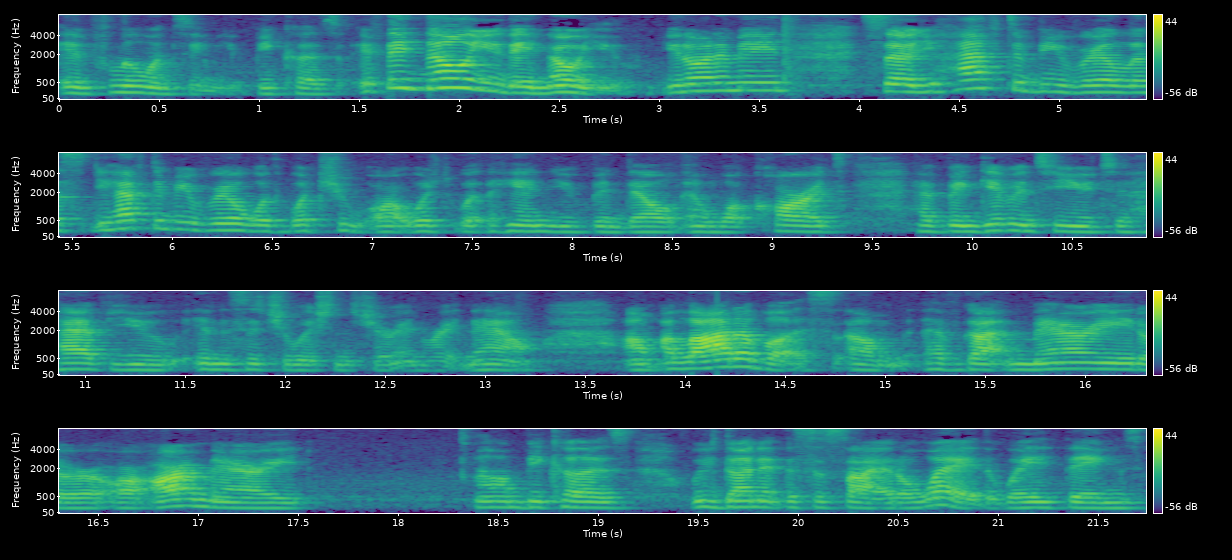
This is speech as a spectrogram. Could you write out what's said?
influencing you. Because if they know you, they know you. You know what I mean? So you have to be realistic. You have to be real with what you are, with what hand you've been dealt, and what cards have been given to you to have you in the situation that you're in right now. Um, a lot of us um, have gotten married or, or are married um, because we've done it the societal way, the way things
